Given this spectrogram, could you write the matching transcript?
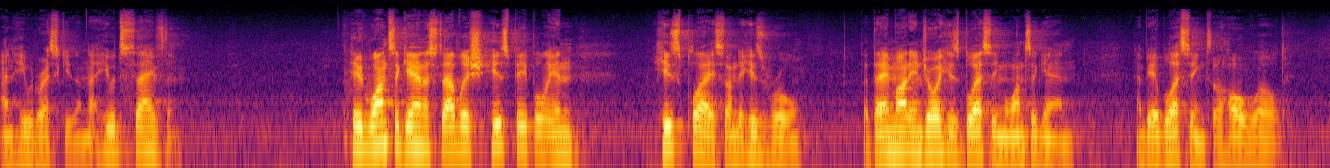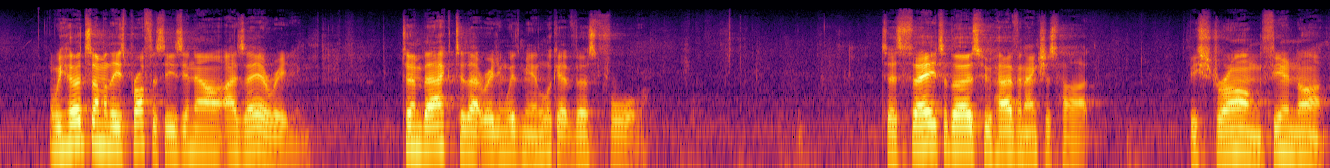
and He would rescue them, that He would save them. He would once again establish His people in His place under His rule that they might enjoy his blessing once again and be a blessing to the whole world. And we heard some of these prophecies in our Isaiah reading. Turn back to that reading with me and look at verse 4. It says, Say to those who have an anxious heart, Be strong, fear not.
